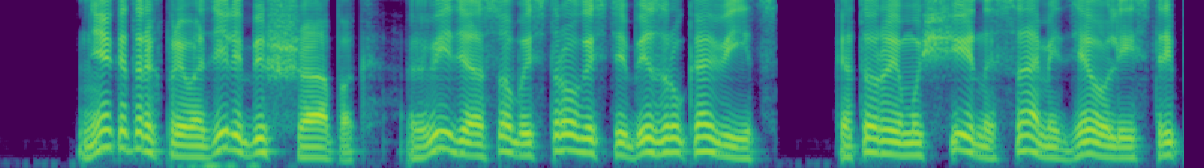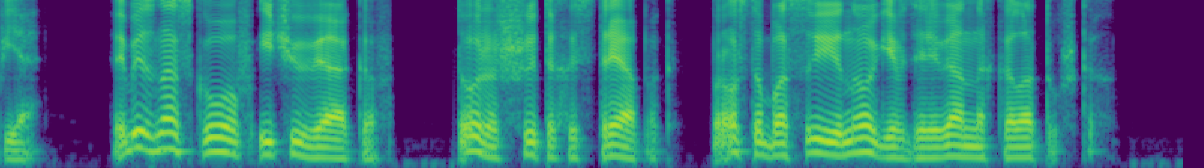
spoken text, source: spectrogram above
Некоторых приводили без шапок, в виде особой строгости без рукавиц, которые мужчины сами делали из тряпья, и без носков и чувяков, тоже сшитых из тряпок, просто босые ноги в деревянных колотушках.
